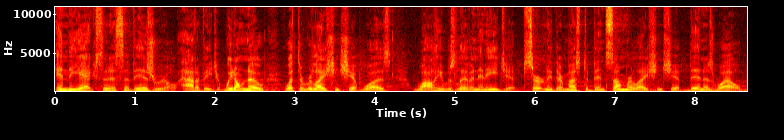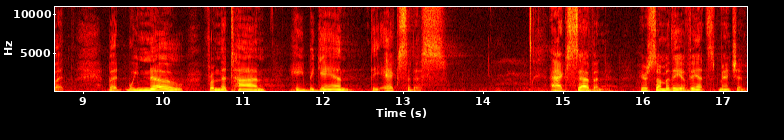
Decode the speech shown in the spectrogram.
in the exodus of Israel out of Egypt. We don't know what the relationship was while he was living in Egypt. Certainly there must have been some relationship then as well, but, but we know from the time he began the exodus. Acts 7, here's some of the events mentioned.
